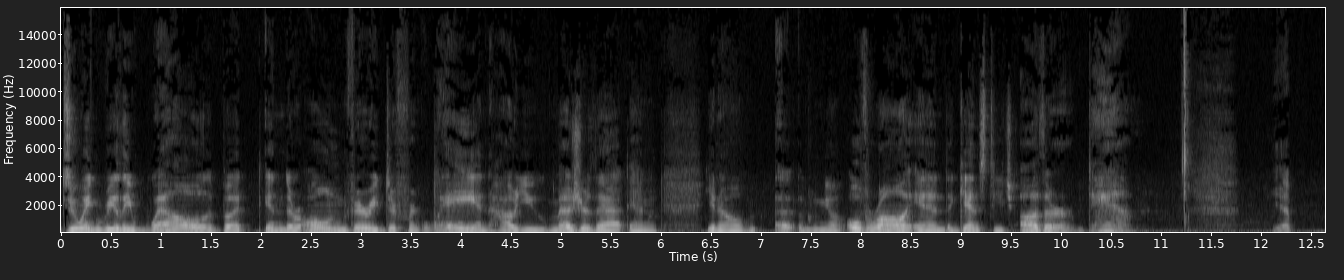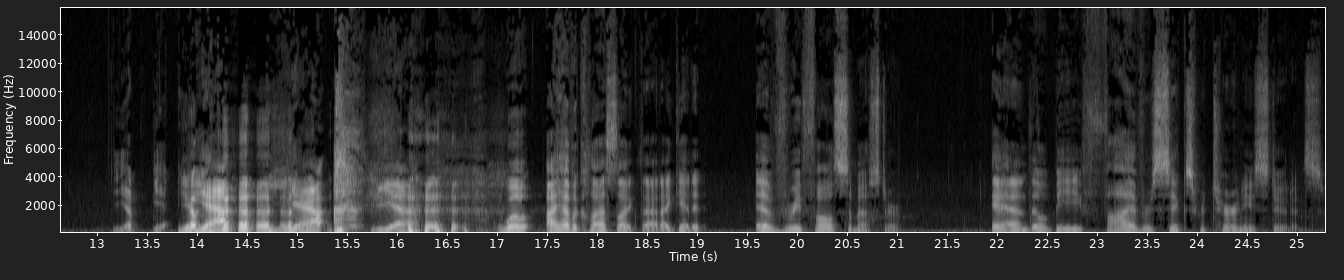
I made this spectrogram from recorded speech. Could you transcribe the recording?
doing really well, but in their own very different way, and how you measure that, and you know, uh, you know, overall and against each other. Damn. Yep. Yep. Yeah. Yep. Yeah. yeah. yeah. Well, I have a class like that. I get it every fall semester, and there'll be five or six returnee students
